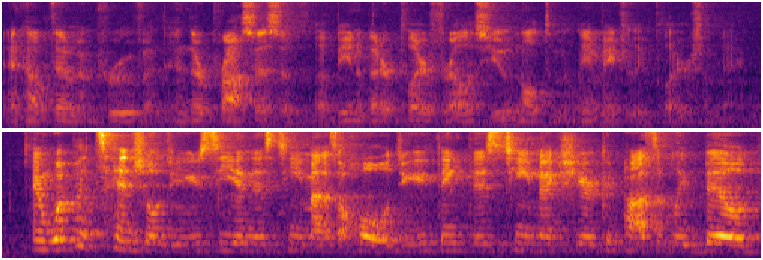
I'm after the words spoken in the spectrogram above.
and help them improve in, in their process of, of being a better player for LSU and ultimately a major league player someday. And what potential do you see in this team as a whole? Do you think this team next year could possibly build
